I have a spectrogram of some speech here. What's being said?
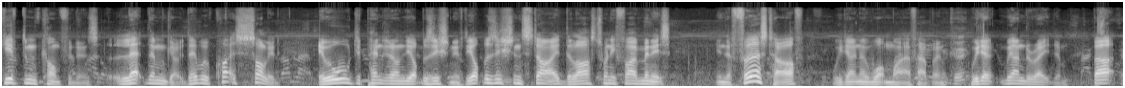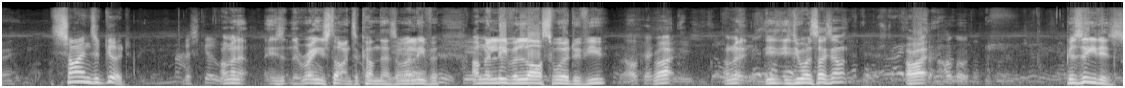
Give them confidence. Let them go. They were quite solid. It all depended on the opposition. If the opposition started the last 25 minutes in the first half, we don't know what might have happened. Okay. We don't. We underrate them. But signs are good. Let's go. I'm gonna. Is the rain's starting to come down, so I'm gonna leave a. I'm gonna leave a last word with you. Okay. Right. I'm gonna, did, did you want to say something? All right. Gazidis.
